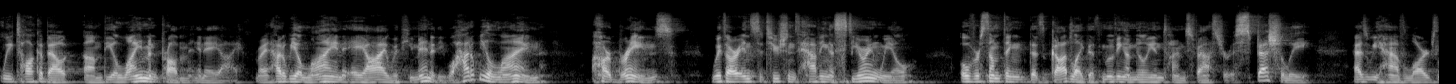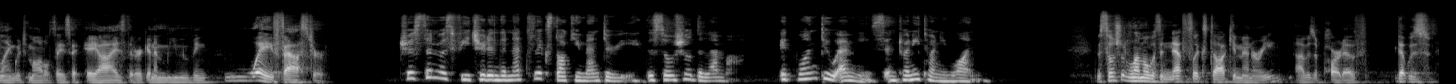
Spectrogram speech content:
we talk about um, the alignment problem in AI, right? How do we align AI with humanity? Well, how do we align our brains with our institutions having a steering wheel over something that's godlike, that's moving a million times faster, especially as we have large language models, AIs, that are going to be moving way faster. Tristan was featured in the Netflix documentary, The Social Dilemma. It won two Emmys in 2021. The Social Dilemma was a Netflix documentary I was a part of that was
